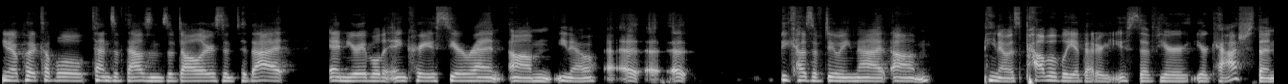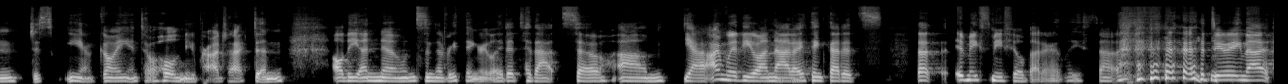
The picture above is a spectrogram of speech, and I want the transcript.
you know, put a couple tens of thousands of dollars into that and you're able to increase your rent, um, you know, because of doing that, um, you know, is probably a better use of your your cash than just you know going into a whole new project and all the unknowns and everything related to that. So, um, yeah, I'm with you on that. I think that it's that it makes me feel better at least uh, doing that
